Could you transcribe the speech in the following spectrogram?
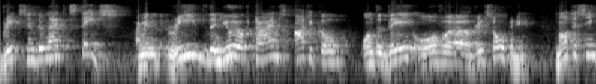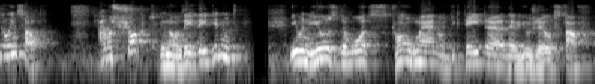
BRICS in the United States. I mean, read the New York Times article on the day of BRICS opening. Not a single insult I was shocked. You know, they, they didn't even use the words strongman or dictator, their usual stuff.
